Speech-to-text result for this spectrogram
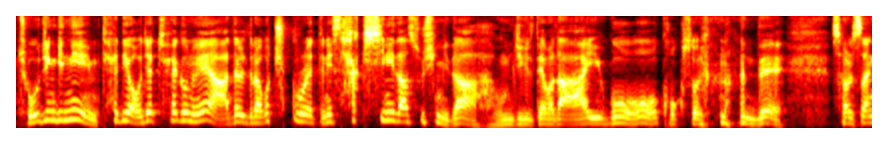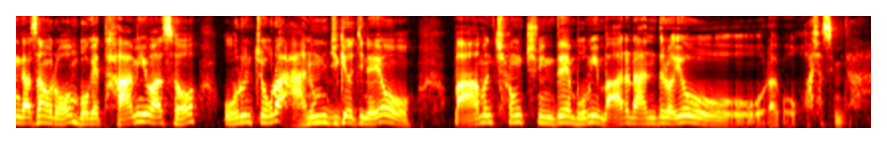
조진기님, 테디 어제 퇴근 후에 아들들하고 축구를 했더니 삭신이 다 쑤십니다. 움직일 때마다 아이고 곡소리가 나는데 설상가상으로 목에 담이 와서 오른쪽으로 안 움직여지네요. 마음은 청춘인데 몸이 말을 안 들어요. 라고 하셨습니다.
